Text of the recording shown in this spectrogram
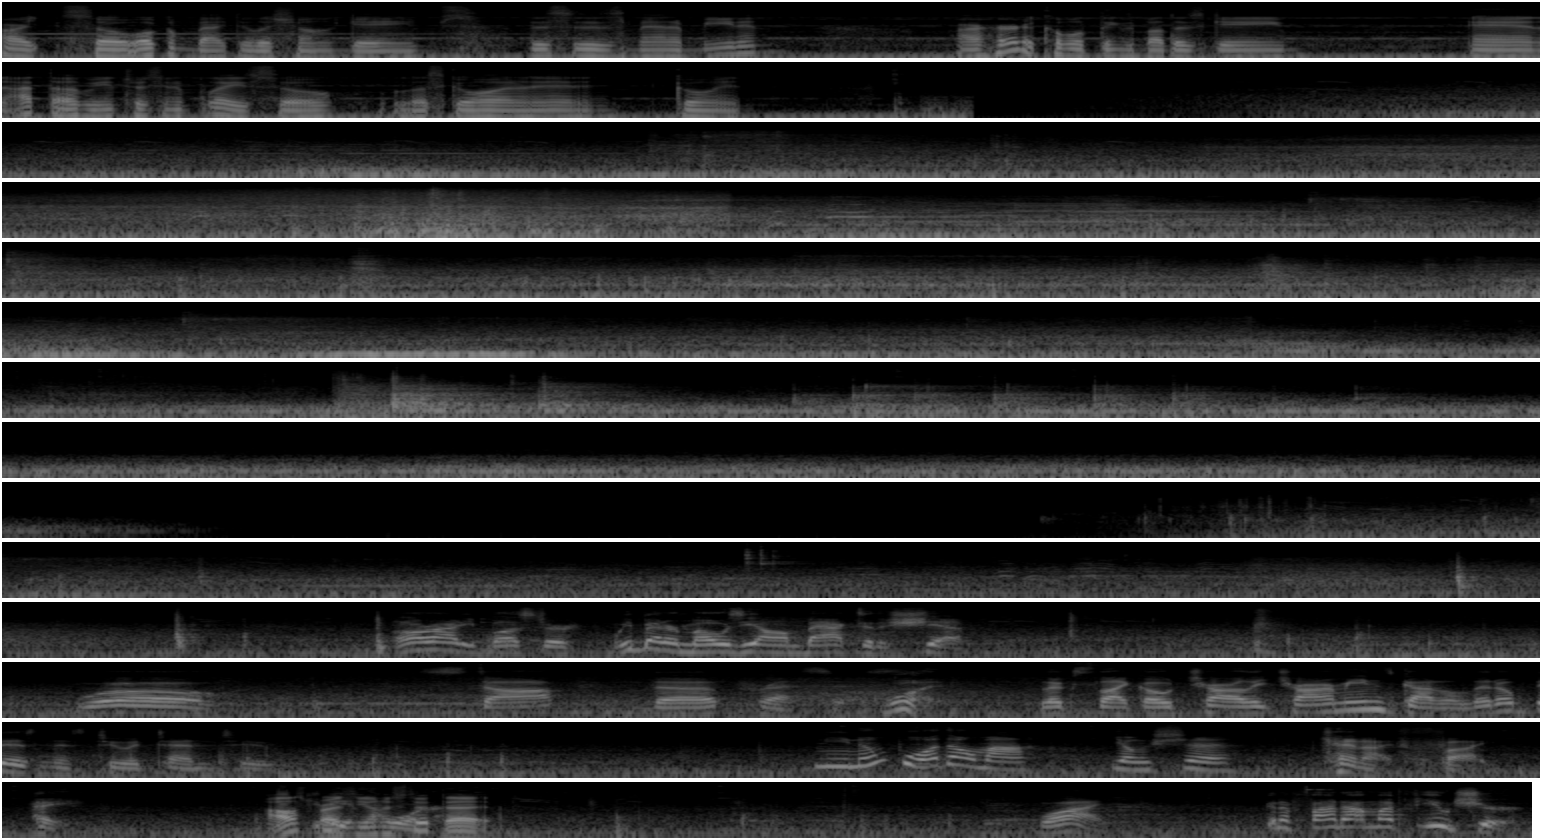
Alright, so welcome back to LaSean Games. This is Man of Medan. I heard a couple things about this game and I thought it'd be interesting to play, so let's go ahead and go in. Alrighty, Buster. We better mosey on back to the ship. Whoa. Stop the presses. What? Looks like old Charlie Charming's got a little business to attend to. 你能搏斗吗，勇士？ Can I fight? Hey, I was Give me surprised a he understood quarter. that. Why? gonna find out my future.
